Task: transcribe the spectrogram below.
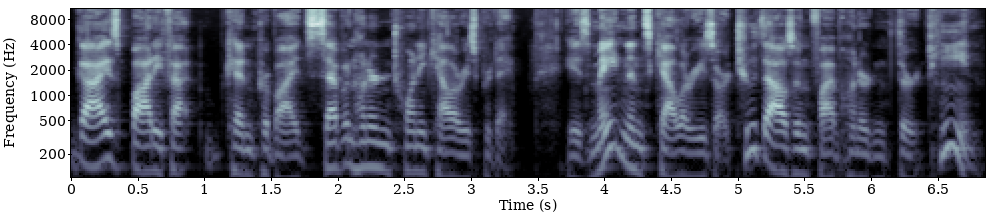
guy's body fat can provide 720 calories per day. His maintenance calories are 2,513.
